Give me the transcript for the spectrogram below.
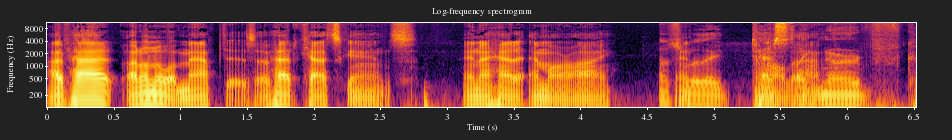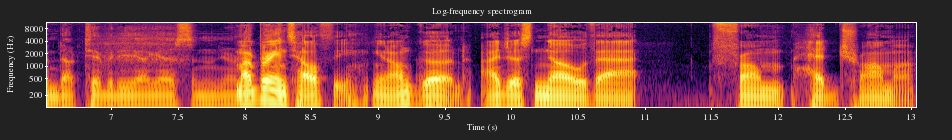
I've had. I don't know what mapped is. I've had CAT scans and I had an MRI. That's And- where they test like nerve conductivity, I guess. And your My brain's healthy. You know, I'm good. I just know that from head trauma,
